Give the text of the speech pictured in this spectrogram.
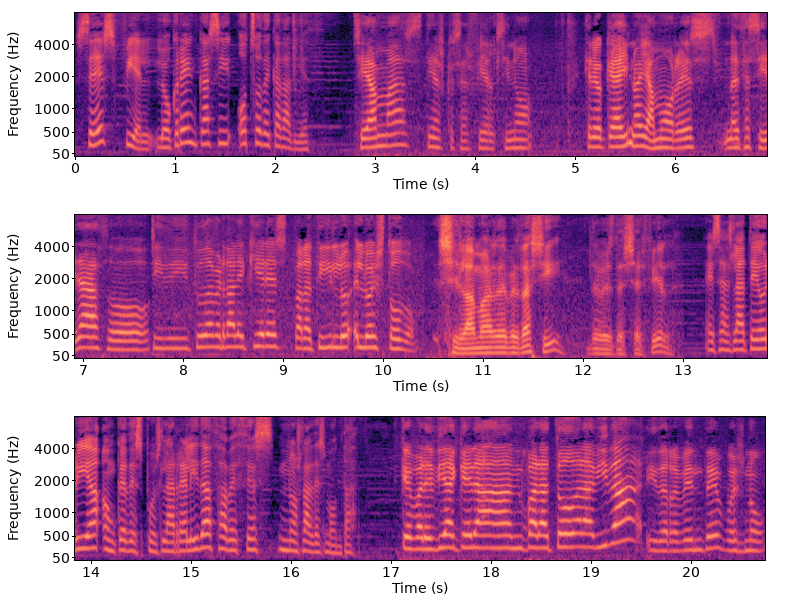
se es fiel. Lo creen casi 8 de cada 10. Si amas, tienes que ser fiel, si no, creo que ahí no hay amor, es necesidad o... Si tú de verdad le quieres, para ti lo, lo es todo. Si la amas de verdad, sí, debes de ser fiel. Esa es la teoría, aunque después la realidad a veces nos la desmonta que parecía que eran para toda la vida y de repente pues no,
